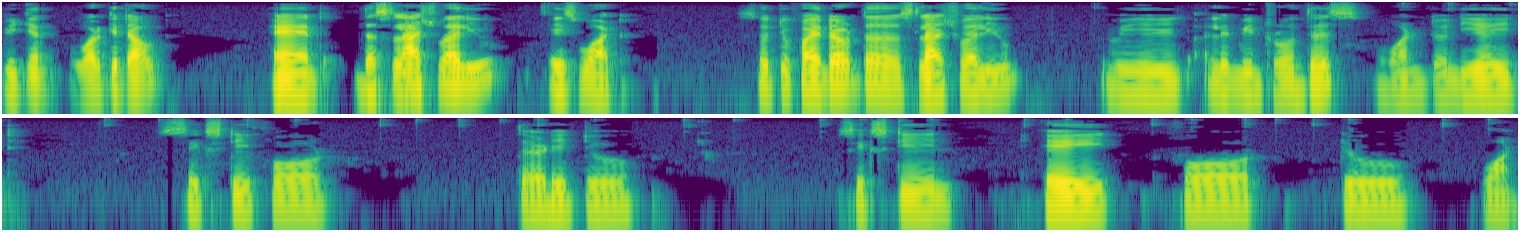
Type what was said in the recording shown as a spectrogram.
We can work it out. And the slash value is what? So to find out the slash value we let me draw this. 128 64 32 16 8 4 2 1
